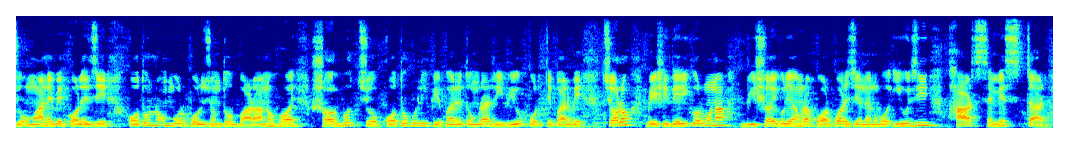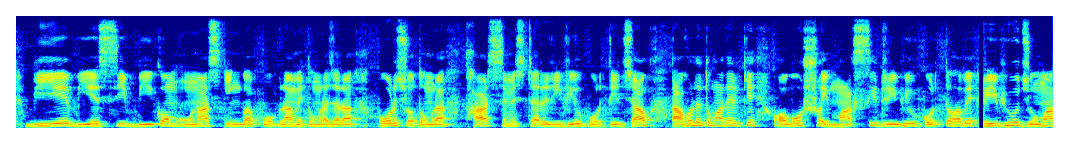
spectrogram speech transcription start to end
জমা নেবে কলেজে, কত নম্বর পর্যন্ত বাড়ানো হয়, সর্বোচ্চ কতগুলি পেপারে তোমরা রিভিউ করতে পারবে। চলো বেশি দেরি করব না, বিষয়গুলি আমরা পরপর জেনে নেব। UG third semester BA BSc BCom honours কিংবা প্রোগ্রামে তোমরা যারা পড়ছো, তোমরা থার্ড সেমিস্টারে রিভিউ করতে চাও, তাহলে তোমাদেরকে অবশ্যই মার্কশিট রিভিউ করতে হবে। রিভিউ জমা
